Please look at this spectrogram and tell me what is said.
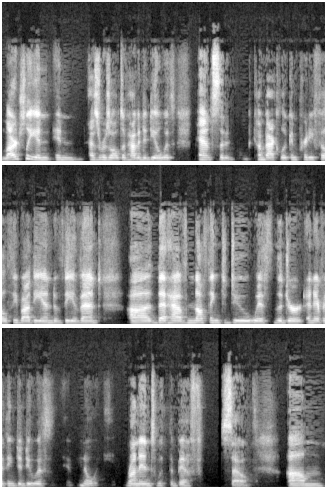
largely in, in as a result of having to deal with pants that come back looking pretty filthy by the end of the event uh, that have nothing to do with the dirt and everything to do with you know run-ins with the biff. So, um,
